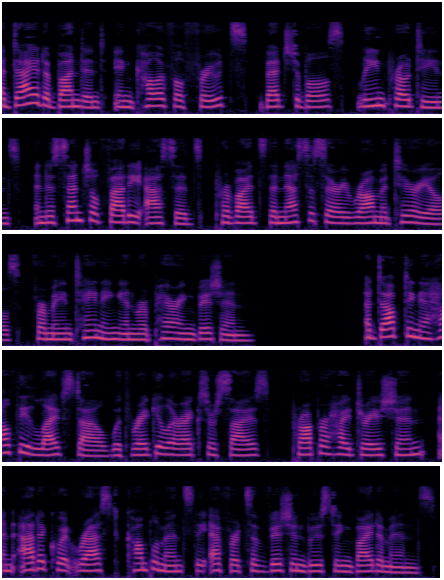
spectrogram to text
A diet abundant in colorful fruits, vegetables, lean proteins, and essential fatty acids provides the necessary raw materials for maintaining and repairing vision. Adopting a healthy lifestyle with regular exercise, proper hydration, and adequate rest complements the efforts of vision boosting vitamins.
